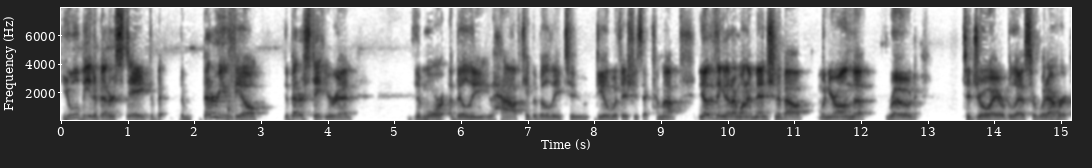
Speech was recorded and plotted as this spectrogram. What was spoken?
you will be in a better state. The, be, the better you feel, the better state you're in, the more ability you have, capability to deal with issues that come up. The other thing that I want to mention about when you're on the road to joy or bliss or whatever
